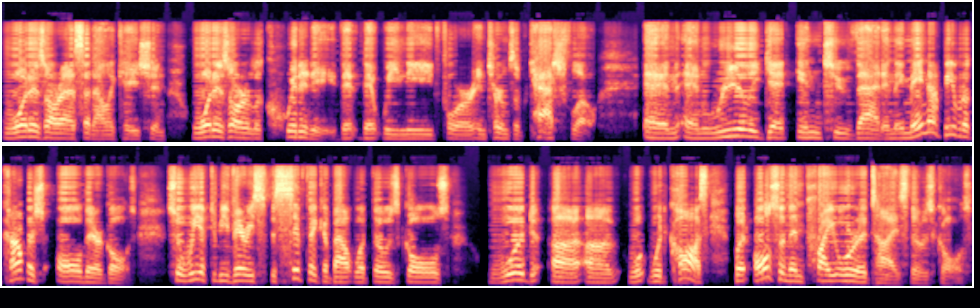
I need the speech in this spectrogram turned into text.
What is our asset allocation? What is our liquidity that, that we need for in terms of cash flow? And, and really get into that. And they may not be able to accomplish all their goals. So we have to be very specific about what those goals would uh, uh, would cost, but also then prioritize those goals.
